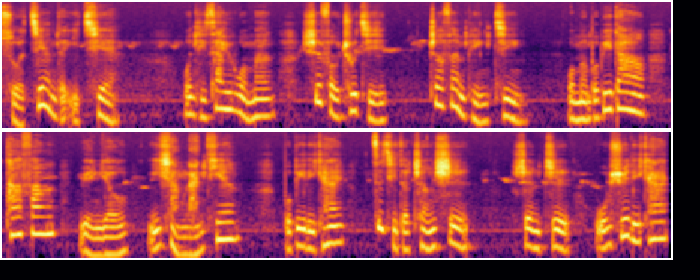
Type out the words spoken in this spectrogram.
所见的一切，问题在于我们是否触及这份平静。我们不必到他方远游，异想蓝天，不必离开自己的城市，甚至无需离开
